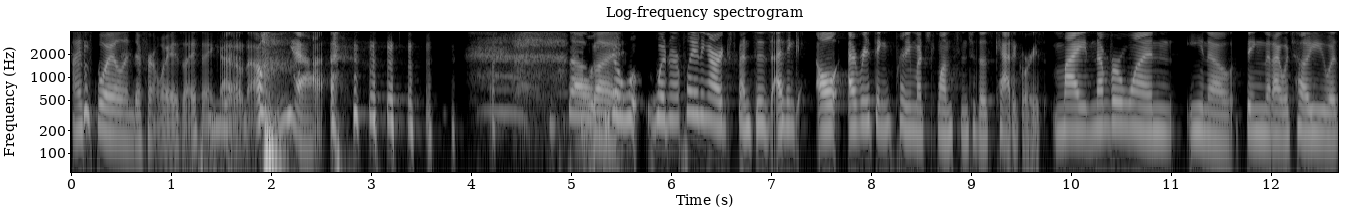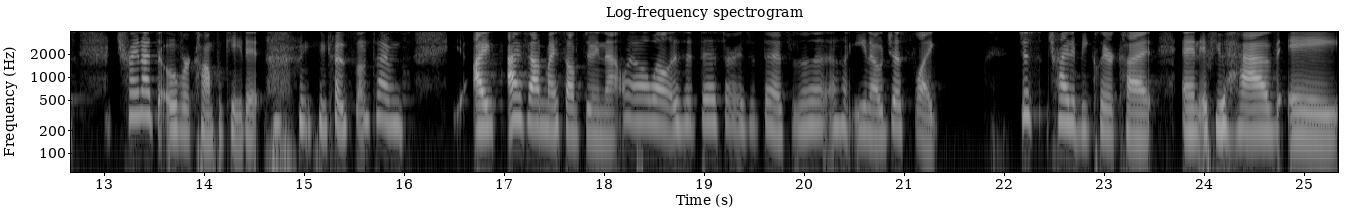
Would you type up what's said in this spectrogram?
I spoil in different ways. I think. Yes. I don't know. Yeah. So but, you know, when we're planning our expenses, I think all everything pretty much lumps into those categories. My number one, you know, thing that I would tell you was try not to overcomplicate it because sometimes I I found myself doing that. Well, well, is it this or is it this? You know, just like just try to be clear cut. And if you have a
